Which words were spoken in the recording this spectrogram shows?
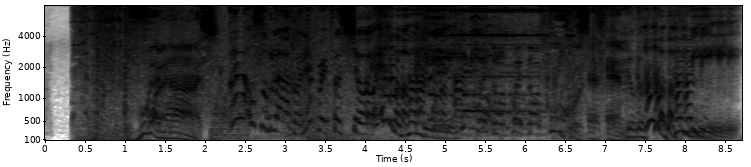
vuka nathi. Qala usuku lakho nebreakfast show ehamba phambili. Ukhosi FM lo hamba phambili.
